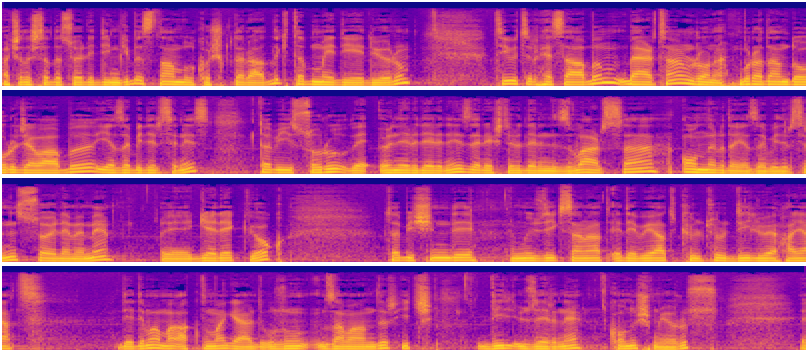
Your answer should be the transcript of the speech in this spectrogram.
açılışta da söylediğim gibi İstanbul Koşukları adlı kitabımı hediye ediyorum. Twitter hesabım Bertan Rona. Buradan doğru cevabı yazabilirsiniz. Tabii soru ve önerileriniz, eleştirileriniz varsa onları da yazabilirsiniz. Söylememe e, gerek yok. Tabii şimdi müzik, sanat, edebiyat, kültür, dil ve hayat dedim ama aklıma geldi. Uzun zamandır hiç dil üzerine konuşmuyoruz. Ee,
